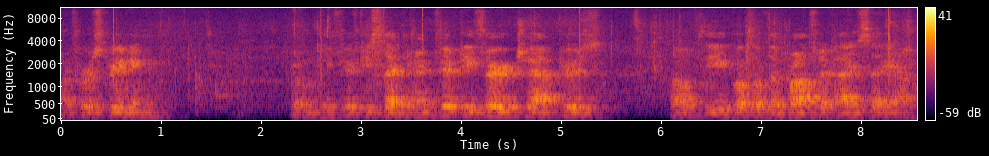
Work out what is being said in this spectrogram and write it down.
Our first reading from the 52nd and 53rd chapters of the book of the prophet Isaiah.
